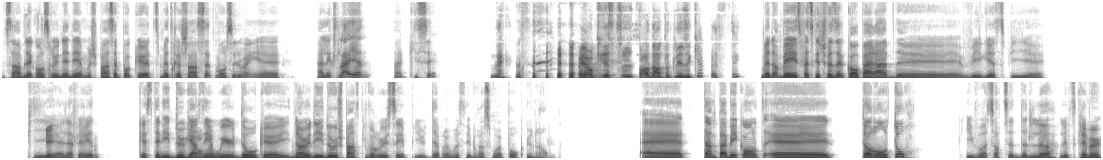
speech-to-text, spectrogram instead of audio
me semblait qu'on serait unanime. Je pensais pas que tu mettrais en 7, mon Sylvain. Euh, Alex Lyon, hein, qui sait? Voyons, Chris, tu le sors dans toutes les équipes, que. Mais non, mais c'est parce que je faisais le comparable de Vegas puis, euh, puis euh, la Floride. Que c'était les deux gardiens weirdo. Que, il y en a un des deux, je pense, qui va réussir. Puis d'après moi, c'est Brossois pour une ronde. Euh, Tampa Bay contre euh, Toronto. Qui va sortir de là? Le petit crémeux?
